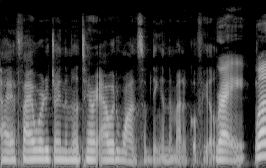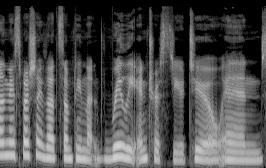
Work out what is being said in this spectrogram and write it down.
I if I were to join the military, I would want something in the medical field. Right. Well, and especially if that's something that really interests you too, and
